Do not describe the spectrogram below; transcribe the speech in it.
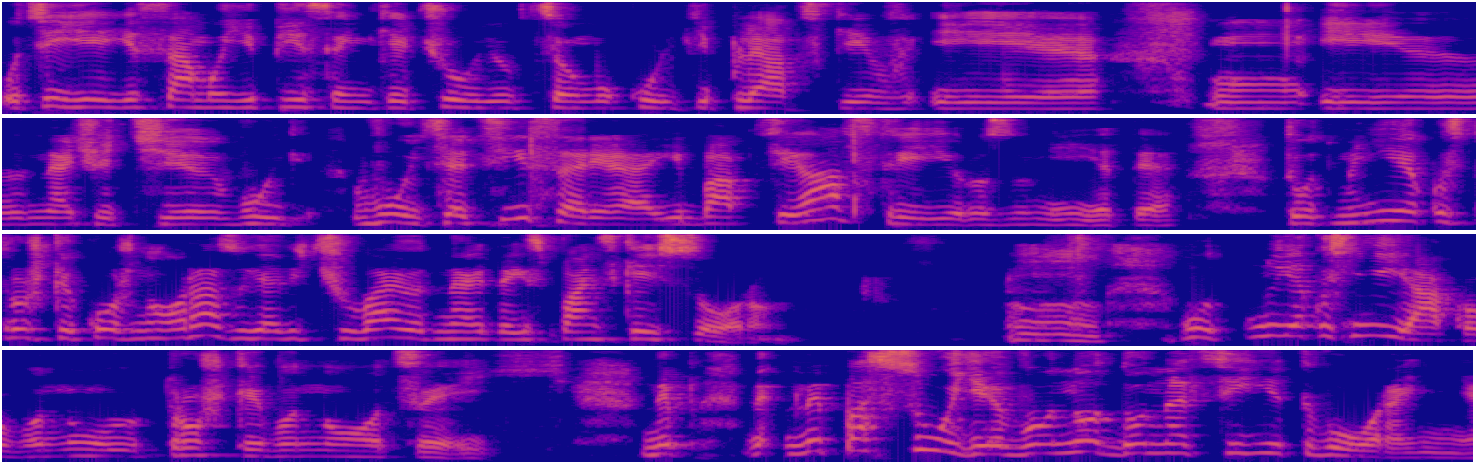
оцієї самої пісеньки чую в цьому культі пляцків і, і значить, вуйця цісаря і бабці Австрії, розумієте, то от мені якось трошки кожного разу я відчуваю знаєте, іспанський сором. Ну, ну якось ніяково, ну трошки воно цей не, не пасує воно до націєтворення.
